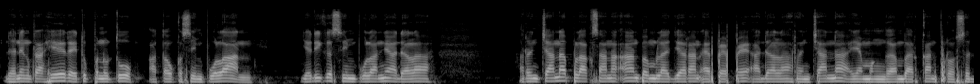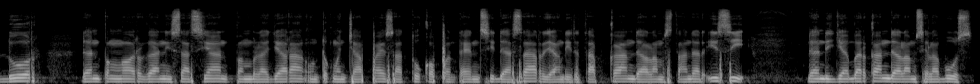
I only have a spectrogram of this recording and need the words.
Dan yang terakhir yaitu penutup atau kesimpulan. Jadi kesimpulannya adalah rencana pelaksanaan pembelajaran RPP adalah rencana yang menggambarkan prosedur dan pengorganisasian pembelajaran untuk mencapai satu kompetensi dasar yang ditetapkan dalam standar isi dan dijabarkan dalam silabus.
